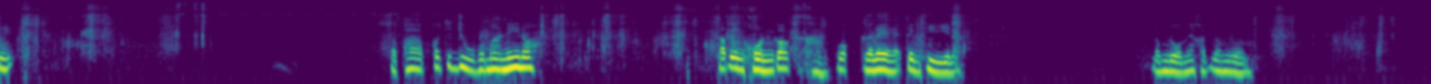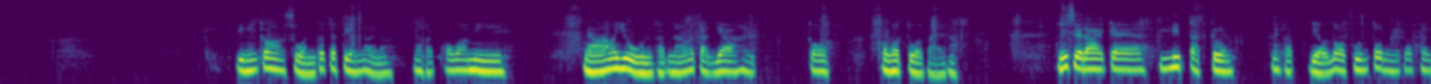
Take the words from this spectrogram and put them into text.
นี่ สภาพก็จะอยู่ประมาณนี้เนาะถ้าเป็นคนก็ขาดพวกเกลือแร่เต็มทีนะรวมๆนะครับรวมๆปีนี้ก็สวนก็จะเตรียมหน่อยเนาะนะครับ เพราะว่ามีน้ามาอยู่นะครับน้ามาตัดหญ้าให้ก็ก็รอดตัวไปเนาะนี่เสียดายแกรีบตัดเกินนะครับ เดี๋ยวรอฟื้นต้นก็ค่อย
